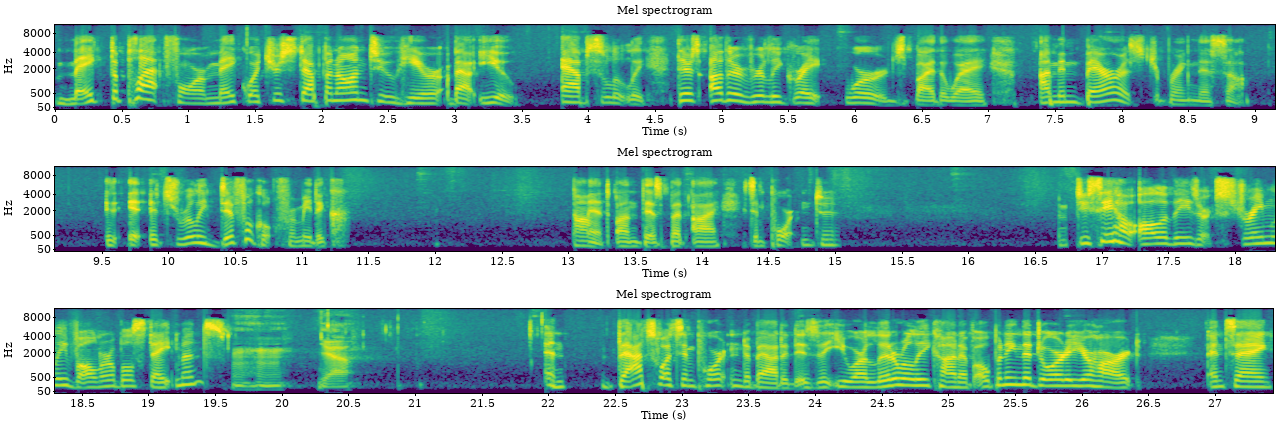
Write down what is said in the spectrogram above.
make the platform, make what you're stepping onto here about you. Absolutely. There's other really great words, by the way. I'm embarrassed to bring this up. It, it, it's really difficult for me to comment on this, but I it's important to. Do you see how all of these are extremely vulnerable statements? Mm-hmm. Yeah. And that's what's important about it is that you are literally kind of opening the door to your heart and saying,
